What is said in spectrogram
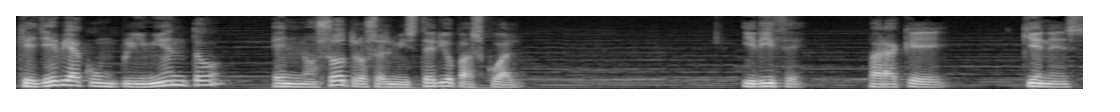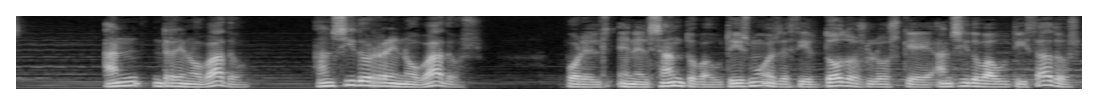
que lleve a cumplimiento en nosotros el misterio pascual. Y dice, para que quienes han renovado, han sido renovados por el, en el santo bautismo, es decir, todos los que han sido bautizados,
